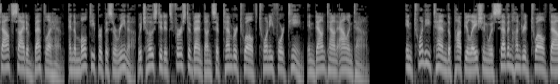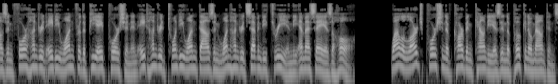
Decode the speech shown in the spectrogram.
south side of Bethlehem, and a multipurpose arena which hosted its first event on September 12, 2014 in downtown Allentown. In 2010 the population was 712,481 for the PA portion and 821,173 in the MSA as a whole. While a large portion of Carbon County is in the Pocono Mountains,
